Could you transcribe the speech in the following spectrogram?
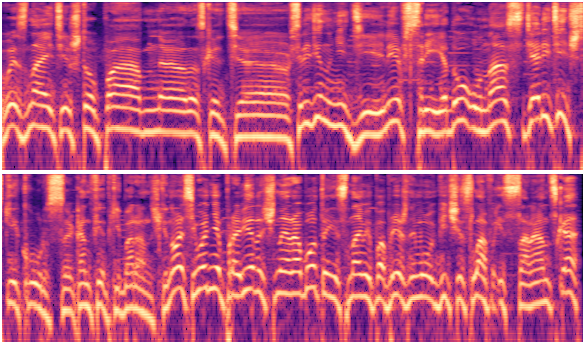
Вы знаете, что по, э, так сказать, э, в середину недели, в среду, у нас теоретический курс конфетки-бараночки. Ну, а сегодня проверочная работа, и с нами по-прежнему Вячеслав из Саранска.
